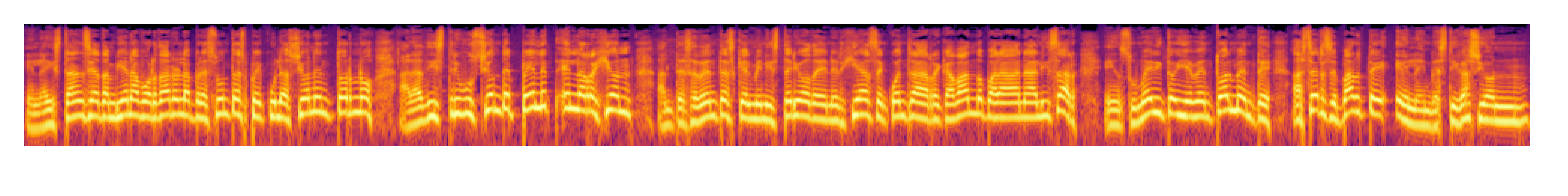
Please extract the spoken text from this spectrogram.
En la instancia también abordaron la presunta especulación en torno a la distribución de pellet en la región, antecedentes que el Ministerio de Energía se encuentra recabando para analizar en su mérito y eventualmente hacerse parte en la investigación.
